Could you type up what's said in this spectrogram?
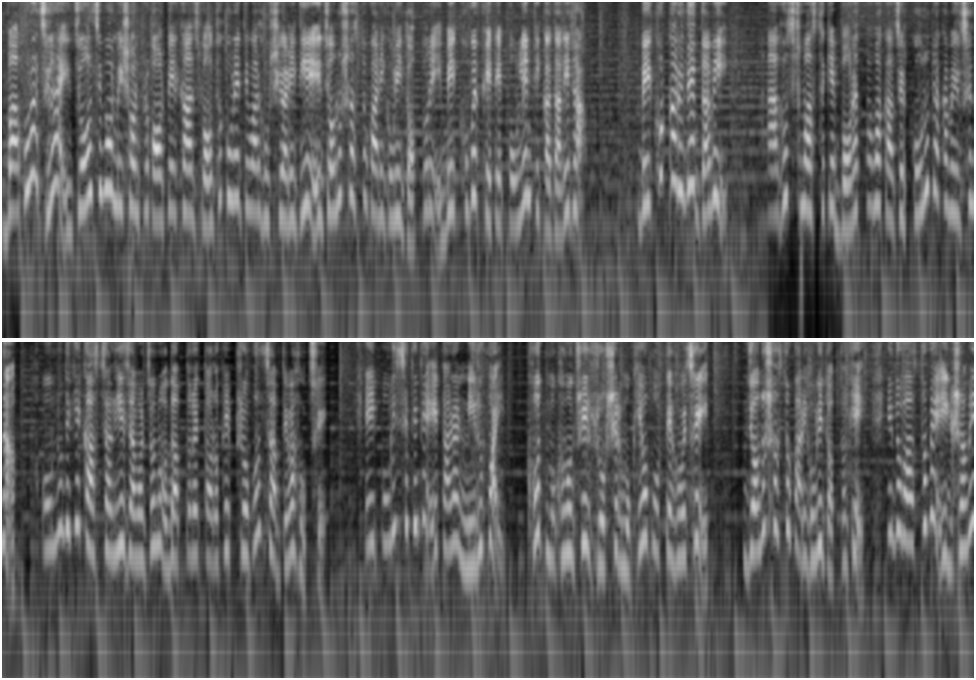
বাঁকুড়া জেলায় জল জীবন মিশন প্রকল্পের কাজ বন্ধ করে দেওয়ার হুঁশিয়ারি দিয়ে জনস্বাস্থ্য কারিগরি দপ্তরে বিক্ষোভে ফেটে পড়লেন ঠিকাদারিরা। বিক্ষোভকারীদের দাবি, আগস্ট মাস থেকে বরাত পাওয়া কাজের কোনো টাকা মিলছে না। অন্যদিকে কাজ চালিয়ে যাওয়ার জন্য দপ্তরের তরফে প্রবল চাপ দেওয়া হচ্ছে। এই পরিস্থিতিতে তারা নিরুপায়। খোদ মুখ্যমন্ত্রীর রোষের মুখেও পড়তে হয়েছে জনস্বাস্থ্য কারিগরি দপ্তরকে। কিন্তু বাস্তবে এই গ্রামে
